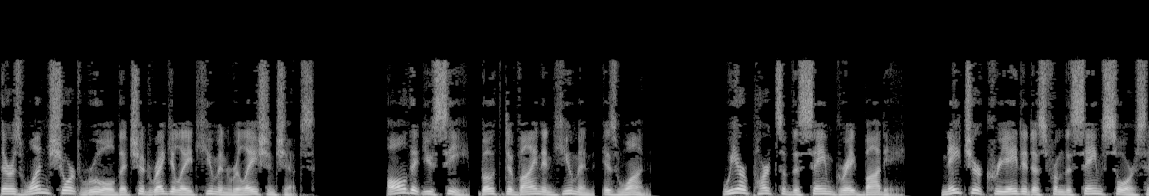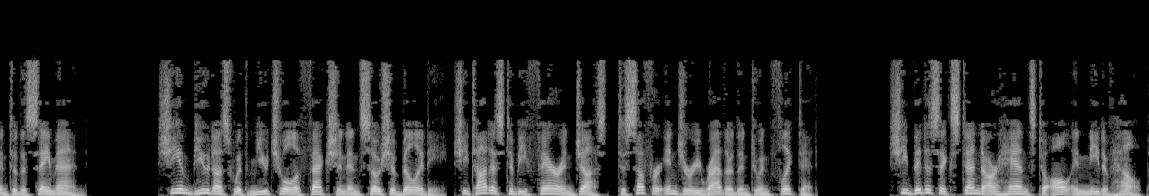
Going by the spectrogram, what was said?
There is one short rule that should regulate human relationships. All that you see, both divine and human, is one. We are parts of the same great body. Nature created us from the same source and to the same end. She imbued us with mutual affection and sociability, she taught us to be fair and just, to suffer injury rather than to inflict it. She bid us extend our hands to all in need of help.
